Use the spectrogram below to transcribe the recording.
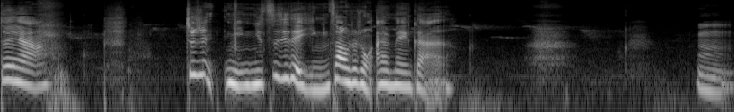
对呀。就是你你自己得营造这种暧昧感，嗯，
